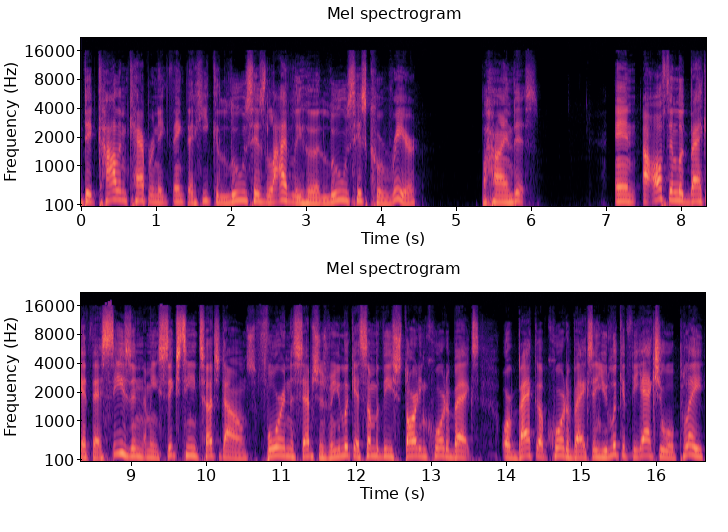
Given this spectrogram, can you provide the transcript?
did Colin Kaepernick think that he could lose his livelihood, lose his career behind this? And I often look back at that season. I mean, 16 touchdowns, four interceptions. When you look at some of these starting quarterbacks or backup quarterbacks and you look at the actual play,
